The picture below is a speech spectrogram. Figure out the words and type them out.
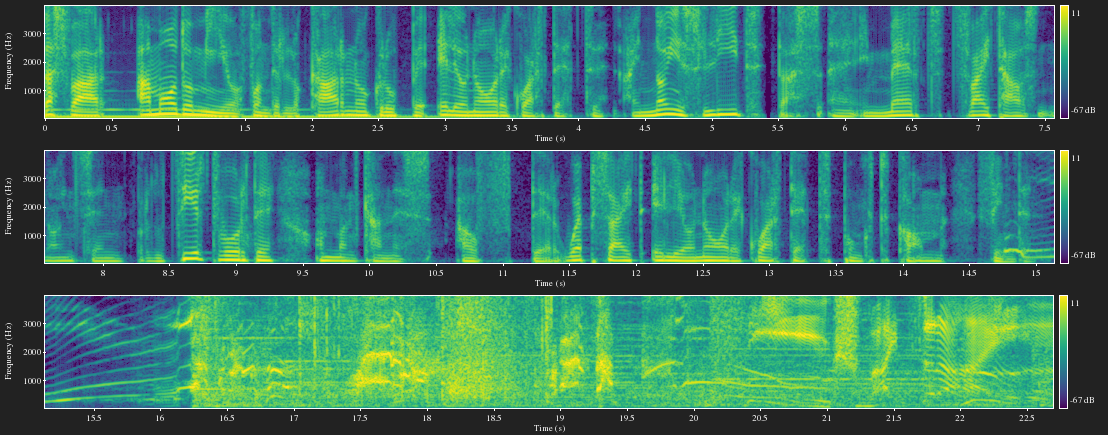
Das war A Modo Mio von der Locarno-Gruppe Eleonore Quartett. Ein neues Lied, das äh, im März 2019 produziert wurde und man kann es auf der Website eleonorequartett.com finden. Die Schweizerei.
